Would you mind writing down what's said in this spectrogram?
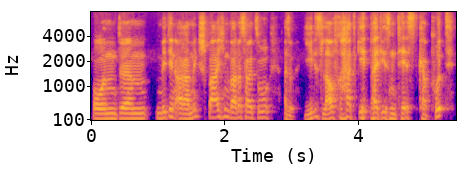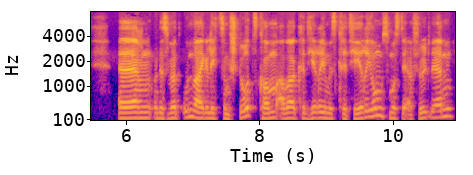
Und ähm, mit den Aramid-Speichen war das halt so, also jedes Laufrad geht bei diesem Test kaputt ähm, und es wird unweigerlich zum Sturz kommen, aber Kriterium ist Kriterium, es musste erfüllt werden.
